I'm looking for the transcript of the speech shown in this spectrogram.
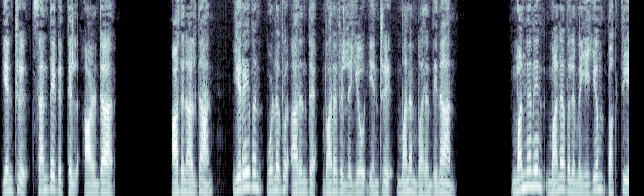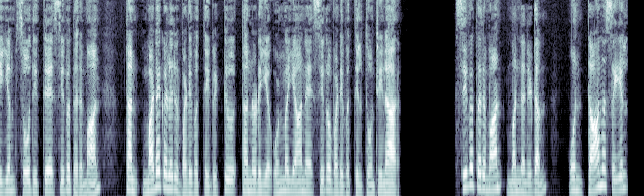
என்று சந்தேகத்தில் ஆழ்ந்தார். அதனால்தான் இறைவன் உணவு அருந்த வரவில்லையோ என்று மனம் வருந்தினான். மன்னனின் மனவலிமையையும் பக்தியையும் சோதித்த சிவபெருமான் தன் மடகளறு வடிவத்தை விட்டு தன்னுடைய உண்மையான சிவ வடிவத்தில் தோன்றினார். சிவபெருமான் மன்னனிடம் உன் தான செயல்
